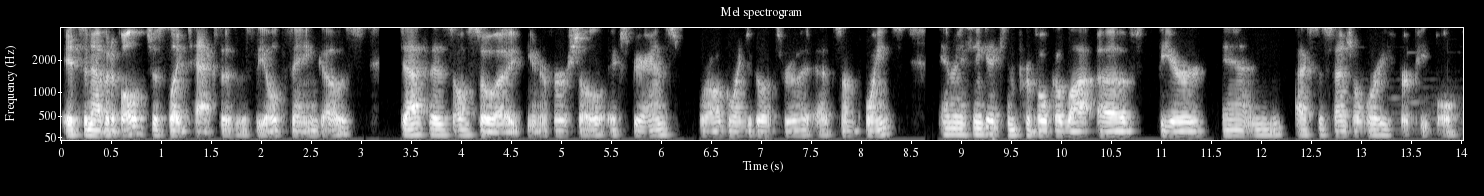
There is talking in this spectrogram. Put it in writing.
It's inevitable, just like taxes, as the old saying goes. Death is also a universal experience. We're all going to go through it at some point. And I think it can provoke a lot of fear and existential worry for people.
